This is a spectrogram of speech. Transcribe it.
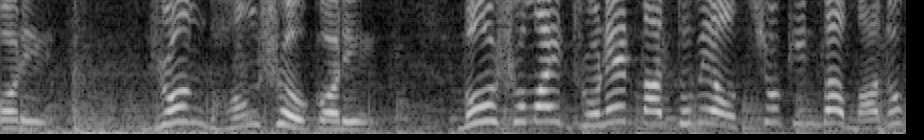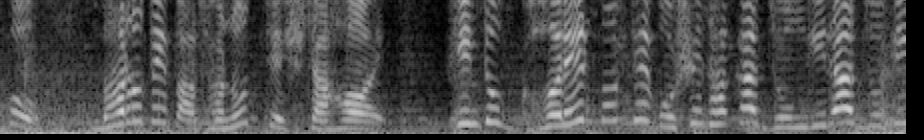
করে, ড্রোন ধ্বংসও করে। বহু সময় ড্রোনের মাধ্যমে অস্ত্র কিংবা মাদকও ভারতে পাঠানোর চেষ্টা হয়। কিন্তু ঘরের মধ্যে বসে থাকা জঙ্গিরা যদি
